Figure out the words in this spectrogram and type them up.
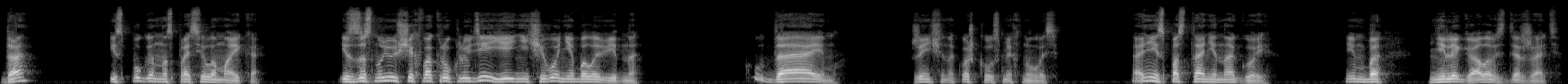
«Да?» — испуганно спросила Майка. Из заснующих вокруг людей ей ничего не было видно. «Куда им?» Женщина-кошка усмехнулась. «Они из поста не ногой. Им бы нелегалов сдержать.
